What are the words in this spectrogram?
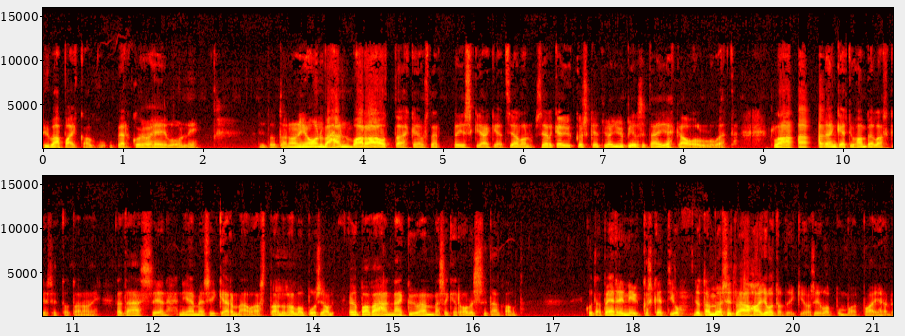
hyvää paikkaa, kun verkko jo heiluu, niin, niin, tota, no, niin on vähän varaa ottaa ehkä just sitä riskiäkin, että siellä on selkeä ykkösketju ja Jypillä sitä ei ehkä ollut, että Lahden ketjuhan pelasikin sit, tota, no, niin, tätä Sien Niemesi Kermää vastaan Mm. tuossa lopussa oli jopa vähän näkyvämmässäkin roolissa sitä kautta kuin tämä Perin ykkösketju, jota myös sitten vähän hajoteltiinkin jo siinä loppuvaiheella.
